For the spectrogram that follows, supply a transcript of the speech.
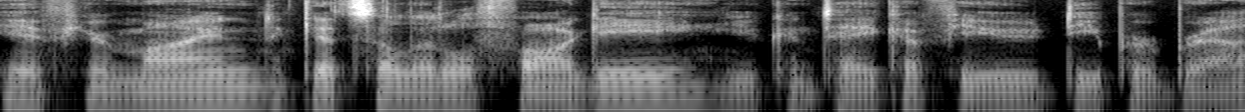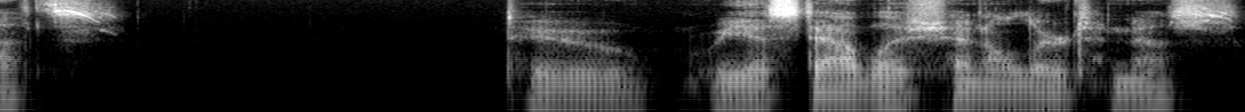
If your mind gets a little foggy, you can take a few deeper breaths to reestablish an alertness.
